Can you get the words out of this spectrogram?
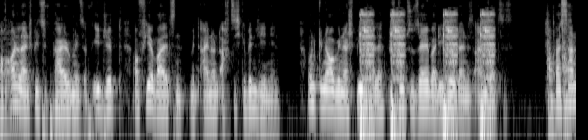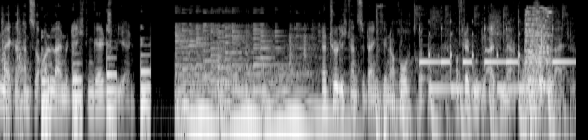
Auch online spielst du Pyramids of Egypt auf vier Walzen mit 81 Gewinnlinien. Und genau wie in der Spielhalle bestimmst du selber die Höhe deines Einsatzes. Bei Sunmaker kannst du online mit echtem Geld spielen. Natürlich kannst du deinen Gewinn auch hochdrücken, auf der guten alten Merkur Risikoleiter.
